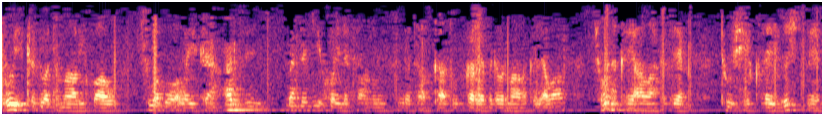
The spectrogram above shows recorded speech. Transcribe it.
ڕووی کردووەتە ماڵی خوا و سووە بۆ ئەوەیکە ئەرزی بەندگی خۆی لە کامڵی سوورە تا بکات و بگەڕێ بە دەور ماڵەکەی ئەوە چۆنەکەی ئاواتێک تووشی قسەی زشت بێت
